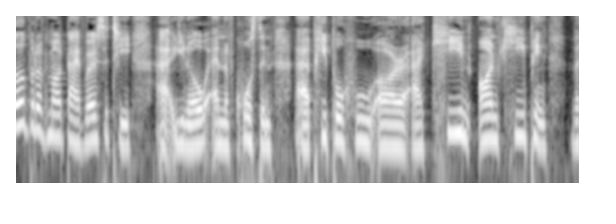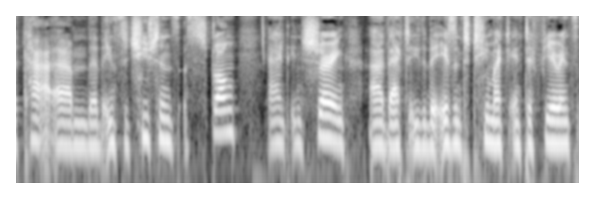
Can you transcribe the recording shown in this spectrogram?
little bit of more diversity, uh, you know, and of course, then uh, people who are uh, keen on keeping the, um, the, the institutions strong and ensuring uh, that there isn't too much interference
